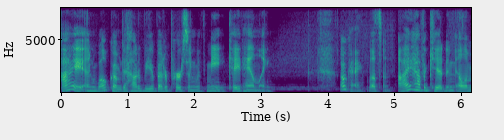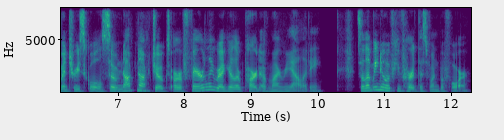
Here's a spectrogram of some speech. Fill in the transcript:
Hi, and welcome to How to Be a Better Person with me, Kate Hanley. Okay, listen, I have a kid in elementary school, so knock knock jokes are a fairly regular part of my reality. So let me know if you've heard this one before.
